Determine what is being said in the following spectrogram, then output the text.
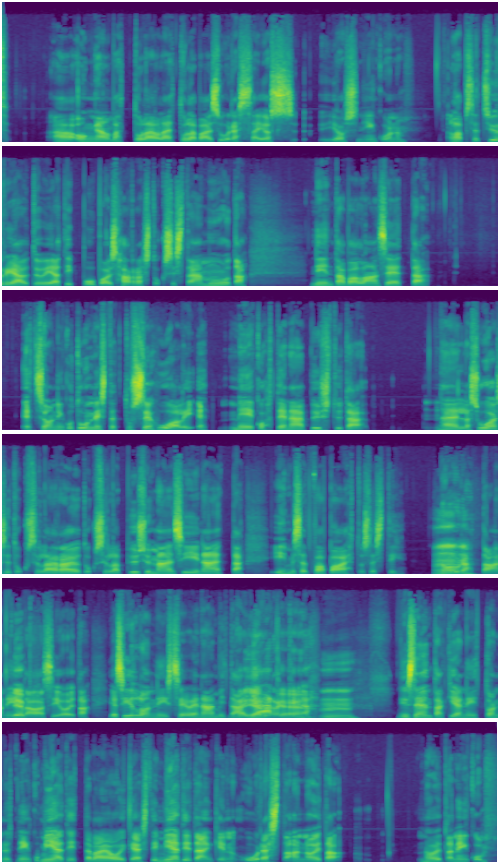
ää, ongelmat tulee olemaan tulevaisuudessa, jos, jos niin kuin lapset syrjäytyy ja tippuu pois harrastuksista ja muuta, niin tavallaan se, että, että se on niin kuin tunnistettu se huoli, että me ei kohta enää pystytä näillä suosituksilla ja rajoituksilla pysymään siinä, että ihmiset vapaaehtoisesti mm. noudattaa niitä Jep. asioita. Ja silloin niissä ei ole enää mitään Mitä järkeä. järkeä. Mm. Niin sen takia niitä on nyt niin kuin mietittävä ja oikeasti mietitäänkin uudestaan noita, noita niin kuin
